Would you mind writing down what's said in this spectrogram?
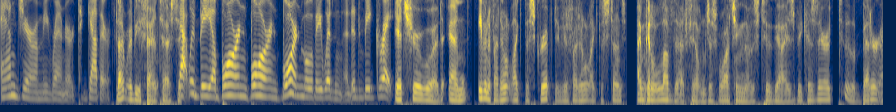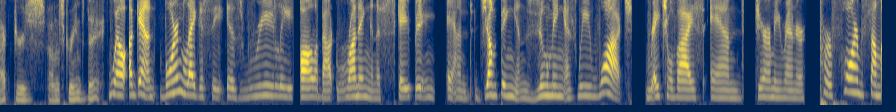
and Jeremy Renner together. That would be fantastic. That would be a born, born, born movie, wouldn't it? It'd be great. It sure would. And even if I don't like the script, even if I don't like the stunts, I'm going to love that film just watching those two guys because they're two of the better actors on the screen today. Well, again, Bourne Legacy is really all about running and escaping and jumping and zooming as we watch Rachel Weisz and Jeremy Renner perform some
